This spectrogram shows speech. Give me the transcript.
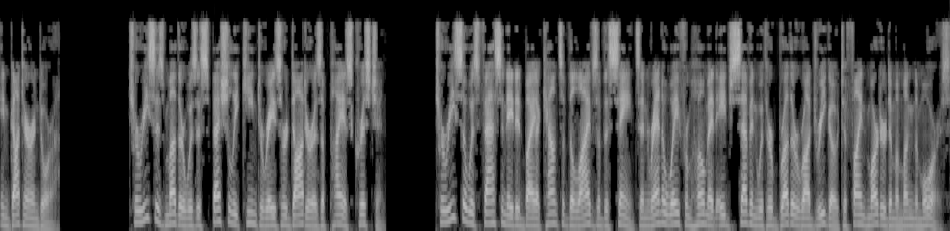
in Gotarrendura. Teresa's mother was especially keen to raise her daughter as a pious Christian. Teresa was fascinated by accounts of the lives of the saints and ran away from home at age seven with her brother Rodrigo to find martyrdom among the Moors.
